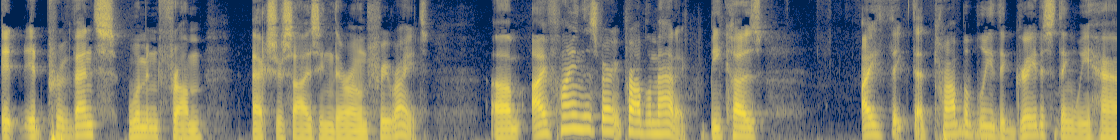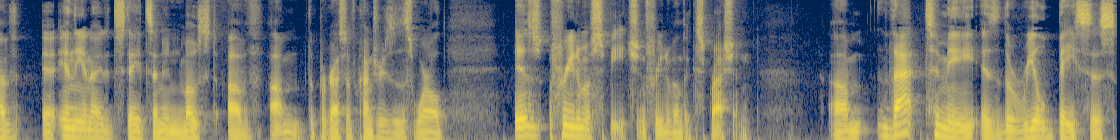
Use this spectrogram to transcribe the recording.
it, it prevents women from exercising their own free rights. Um, I find this very problematic because I think that probably the greatest thing we have in the United States and in most of um, the progressive countries of this world is freedom of speech and freedom of expression. Um, that to me is the real basis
